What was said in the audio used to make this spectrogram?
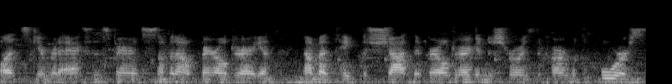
Let's get rid of Axe of Despair and summon out Barrel Dragon. Now I'm going to take the shot that Barrel Dragon destroys the card with the Force.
